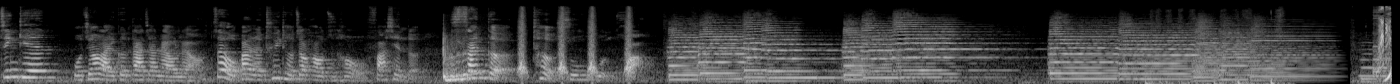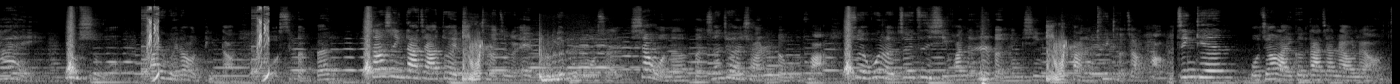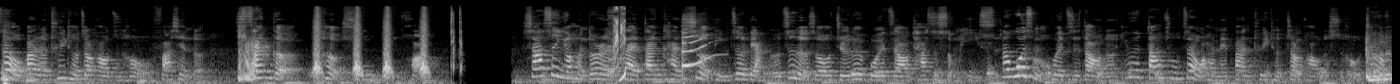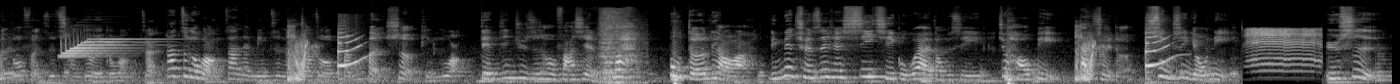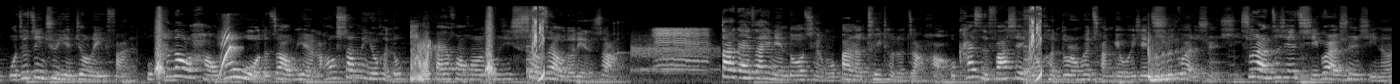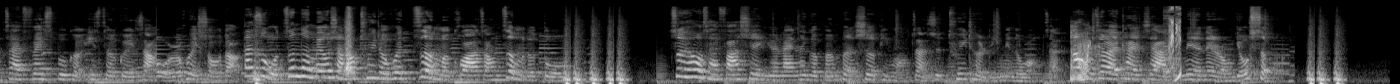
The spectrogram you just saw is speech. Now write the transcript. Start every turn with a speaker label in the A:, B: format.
A: 今天我就要来跟大家聊聊，在我办了 Twitter 账号之后发现的三个特殊文化。嗨，又是我，欢迎回到我的频道，我是本本。相信大家对 Twitter 这个 app 并不陌生，像我呢，本身就很喜欢日本文化，所以为了追自己喜欢的日本明星，我办了 Twitter 账号。今天我就要来跟大家聊聊，在我办了 Twitter 账号之后发现的三个特殊文化。相信有很多人在单看“射频”这两个字的时候，绝对不会知道它是什么意思。那为什么会知道呢？因为当初在我还没办 Twitter 账号的时候，就有很多粉丝传给我一个网站。那这个网站的名字呢，叫做“本本射频网”。点进去之后，发现哇，不得了啊！里面全是一些稀奇古怪的东西，就好比淡水的“信不信由你”。于是我就进去研究了一番，我看到了好多我的照片，然后上面有很多白白黄黄的东西射在我的脸上。大概在一年多前，我办了 Twitter 的账号，我开始发现有很多人会传给我一些奇怪的讯息。虽然这些奇怪的讯息呢，在 Facebook、Instagram 上偶尔会收到，但是我真的没有想到 Twitter 会这么夸张，这么的多。最后才发现，原来那个本本射频网站是 Twitter 里面的网站。那我们就来看一下里面的内容有什么。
